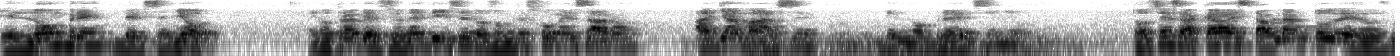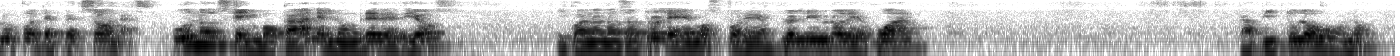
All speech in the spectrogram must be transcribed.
el nombre del Señor. En otras versiones dice, los hombres comenzaron a llamarse del nombre del Señor. Entonces acá está hablando de dos grupos de personas. Unos que invocaban el nombre de Dios. Y cuando nosotros leemos, por ejemplo, el libro de Juan, capítulo 1,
